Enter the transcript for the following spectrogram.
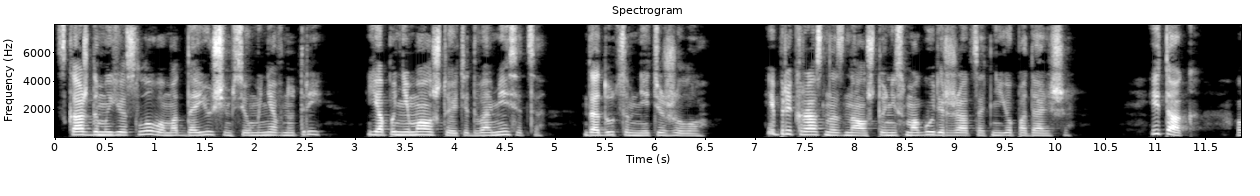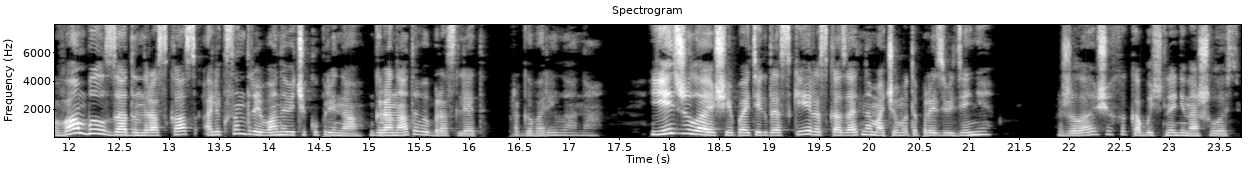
С каждым ее словом, отдающимся у меня внутри, я понимал, что эти два месяца дадутся мне тяжело. И прекрасно знал, что не смогу держаться от нее подальше. Итак, вам был задан рассказ Александра Ивановича Куприна «Гранатовый браслет», – проговорила она. Есть желающие пойти к доске и рассказать нам, о чем это произведение?» Желающих, как обычно, не нашлось.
